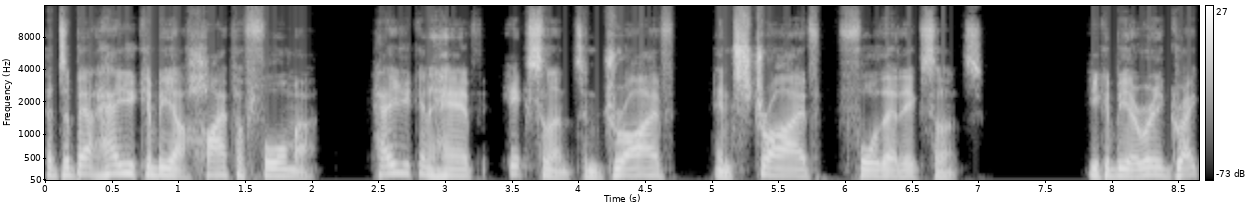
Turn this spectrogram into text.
It's about how you can be a high performer, how you can have excellence and drive and strive for that excellence. You can be a really great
